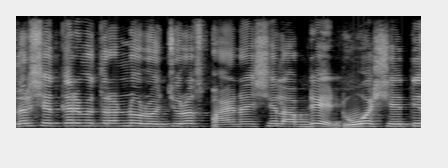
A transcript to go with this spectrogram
तर शेतकरी मित्रांनो रोजची रोज फायनान्शियल अपडेट व शेती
